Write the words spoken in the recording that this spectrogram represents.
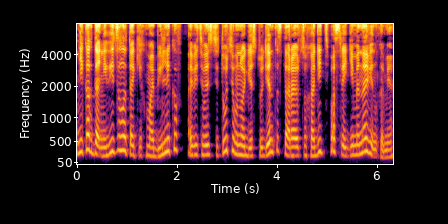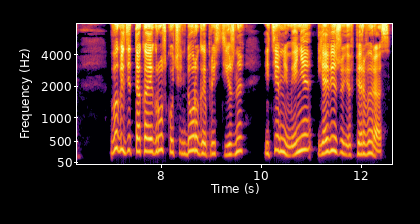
Никогда не видела таких мобильников, а ведь в институте многие студенты стараются ходить с последними новинками. Выглядит такая игрушка очень дорого и престижно, и тем не менее я вижу ее в первый раз.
